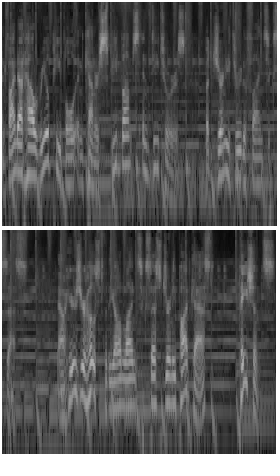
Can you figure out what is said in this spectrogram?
and find out how real people encounter speed bumps and detours, but journey through to find success. Now, here's your host for the Online Success Journey Podcast, Patience.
